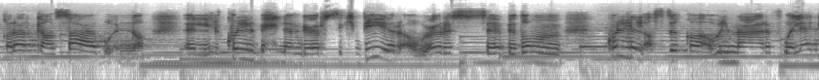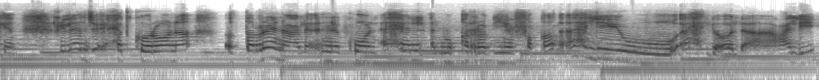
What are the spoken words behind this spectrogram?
القرار كان صعب وإنه الكل بيحلم بعرس كبير أو عرس بضم كل الأصدقاء والمعارف ولكن خلال جائحة كورونا اضطرينا على انه يكون أهل المقربين فقط. أهلي واهله علي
